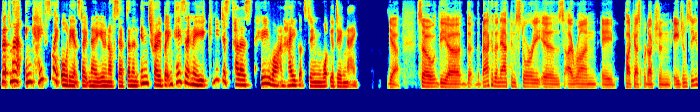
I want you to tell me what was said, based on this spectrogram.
But Matt, in case my audience don't know you, and obviously I've done an intro, but in case they don't know you, can you just tell us who you are and how you got to doing what you're doing now? Yeah. So the uh, the the back of the napkin story is I run a podcast production agency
